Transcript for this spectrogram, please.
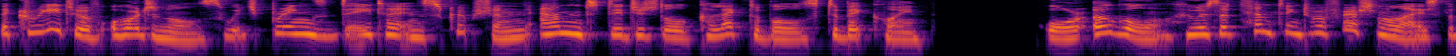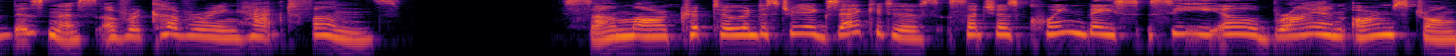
the creator of Ordinals, which brings data inscription and digital collectibles to Bitcoin, or Ogle, who is attempting to professionalize the business of recovering hacked funds. Some are crypto industry executives, such as Coinbase CEO Brian Armstrong,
